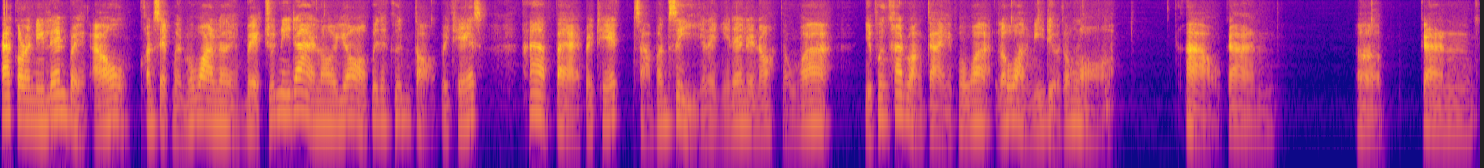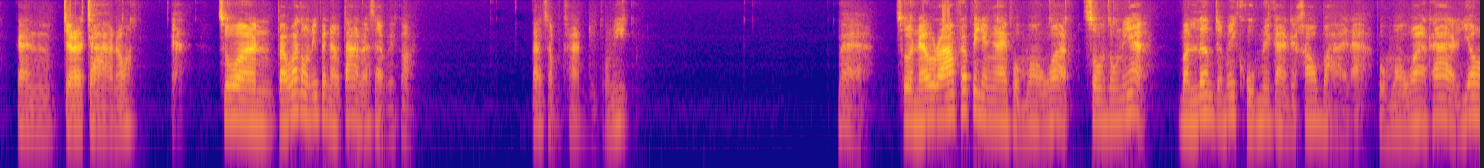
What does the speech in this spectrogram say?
ถ้ากรณีเล่นเบรกเอาคอนเซ็ปต์เหมือนเมื่อวานเลย เบรกชุดนี้ได้รอย่อเพื่อจะขึ้นต่อไปเทส58 ไปเทส3,004อะไรอย่างนี้ได้เลยเนาะแต่ว่าอย่าเพิ่งคาดหวังไก่ เพราะว่าระหว่างนี้เดี๋ยวต้องรอข่าวการเอ่อการการเจรจาเนาะส่วนแปลว่าตรงนี้เป็นแนวต้านนะใส่ไว้ก่อนต้านสำคัญอยู่ตรงนี้ แม่ส่วนแนวรับถ้าเป็นยังไงผมมองว่าโซนตรงเนี้ยมันเริ่มจะไม่คุ้มในการจะเข้าบายแล้วผมมองว่าถ้าย่อ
